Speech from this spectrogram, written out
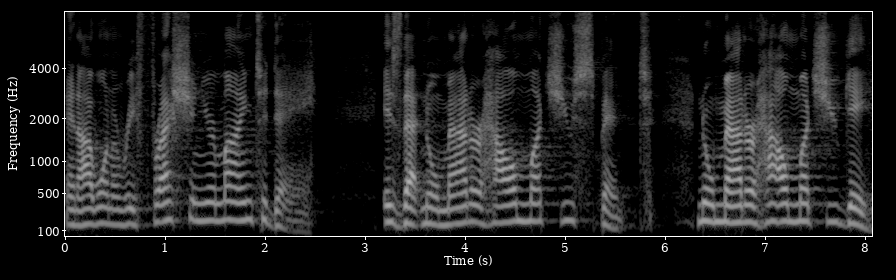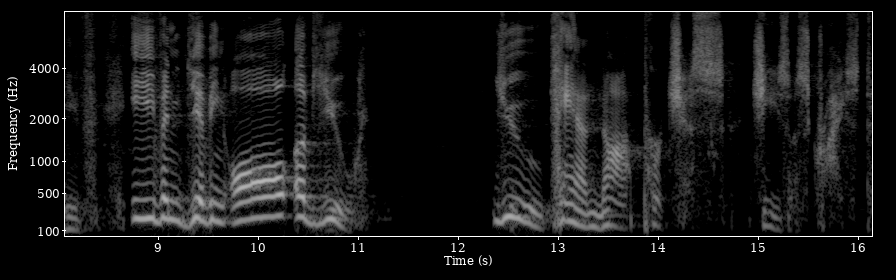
and I want to refresh in your mind today is that no matter how much you spent, no matter how much you gave, even giving all of you, you cannot purchase Jesus Christ.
